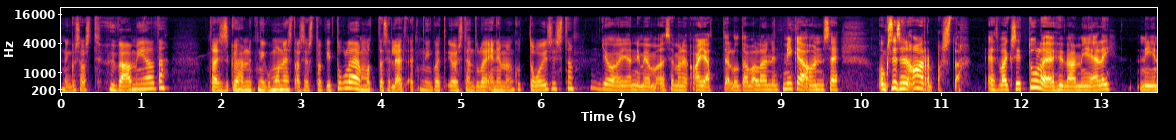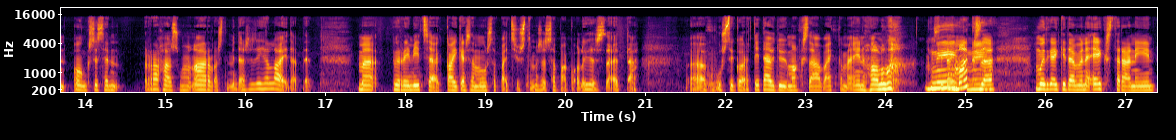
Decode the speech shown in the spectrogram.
niin kuin sellaista hyvää mieltä. Tai siis kyllähän nyt niin kuin monesta asiasta toki tulee, mutta sille, että, että, niin kuin, että joistain tulee enemmän kuin toisista. Joo, ja nimenomaan semmoinen ajattelu tavallaan, että mikä on se, onko se sen arvosta? Että vaikka siitä tulee hyvä mieli, niin onko se sen rahasumman arvosta, mitä sä siihen laitat. Et mä pyrin itse kaikessa muusta paitsi just tämmöisessä pakollisessa, että bussikortti täytyy maksaa, vaikka mä en halua niin, sitä maksaa. Niin. Mutta kaikki tämmöinen ekstra, niin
